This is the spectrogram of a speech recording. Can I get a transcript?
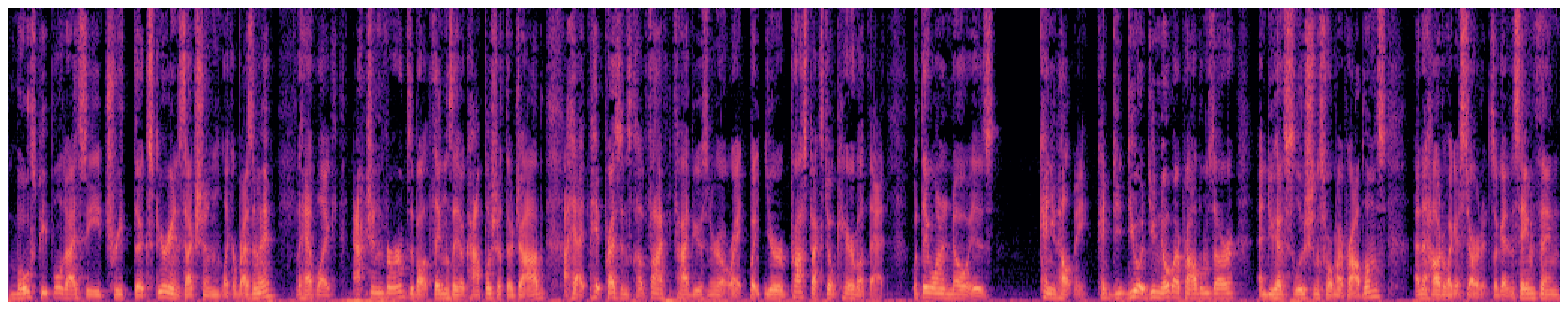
Most people that I see treat the experience section like a resume. They have like action verbs about things they've accomplished at their job. I hit President's Club five five years in a row, right? But your prospects don't care about that. What they want to know is can you help me? Can do, do you do you know what my problems are and do you have solutions for my problems? And then how do I get started? So again, the same thing,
